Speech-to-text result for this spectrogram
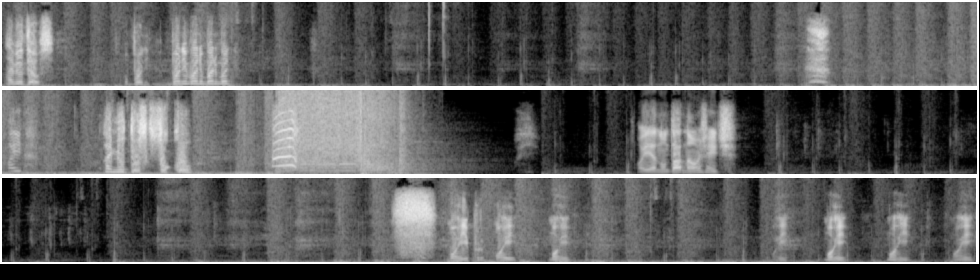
Ai, meu Deus! O Bonnie, Bonnie, Bonnie, Bonnie, Bonnie! Ai, ai, meu Deus, que socorro! Ah! Olha, não dá não, gente. Morri, pro, morri, morri. Morri, morri, morri, morri.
